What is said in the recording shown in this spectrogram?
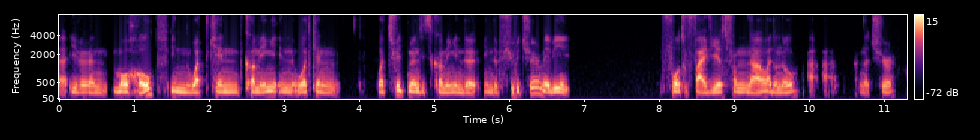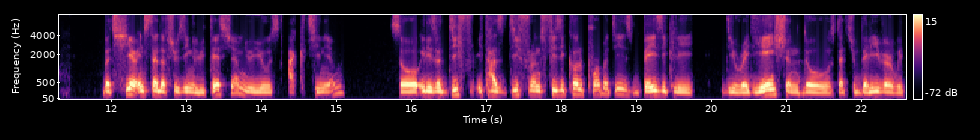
uh, even more hope in what can coming in what can what treatment is coming in the in the future. Maybe four to five years from now i don't know. I, am not sure. But here instead of using lutetium you use actinium. So it is a diff it has different physical properties. Basically the radiation dose that you deliver with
